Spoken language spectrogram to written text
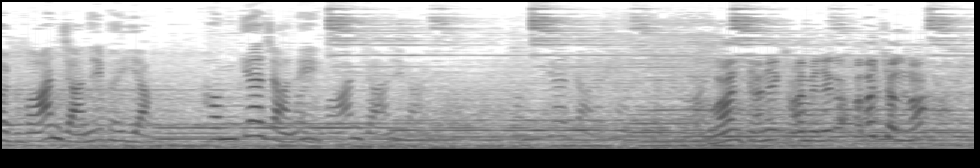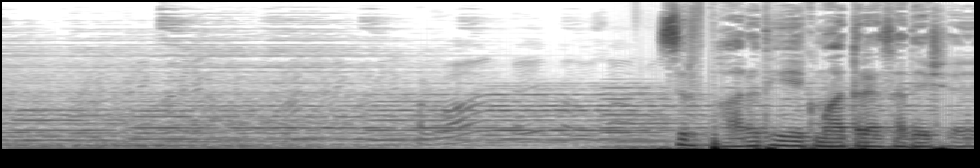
भगवान जाने भैया हम क्या जाने? भगवान जाने हम क्या जाने? भगवान जाने कहाँ मिलेगा? अबे चलना। सिर्फ़ भारत ही एकमात्र ऐसा देश है,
